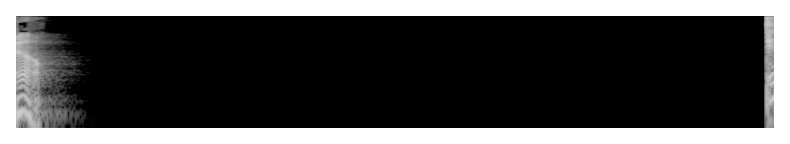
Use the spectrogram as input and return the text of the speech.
now.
